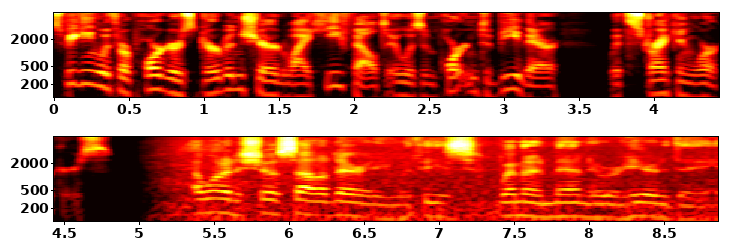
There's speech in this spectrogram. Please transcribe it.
Speaking with reporters, Durbin shared why he felt it was important to be there with striking workers. I wanted to show solidarity with these women and men who are here today.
